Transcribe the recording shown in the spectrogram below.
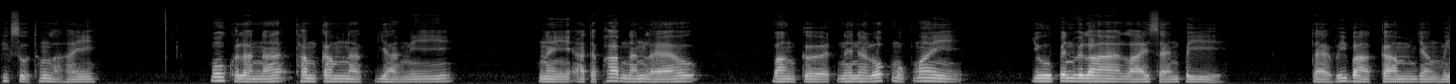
ภิกษุทั้งหลาย โมคคลานะทำกรรมหนักอย่างนี้ ในอัตภาพนั้นแล้วบังเกิดในนรกหมกไหมอยู่เป็นเวลาหลายแสนปี แต่วิบากกรรมยังไม่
